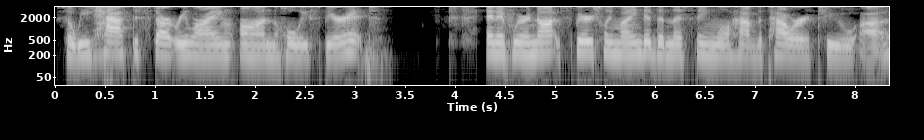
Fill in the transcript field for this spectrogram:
So we have to start relying on the Holy Spirit. And if we're not spiritually minded, then this thing will have the power to uh,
